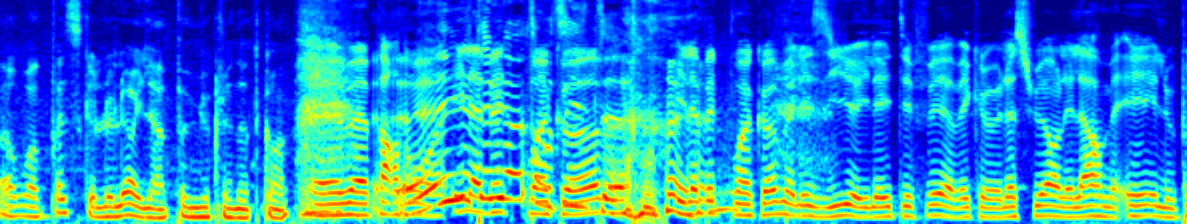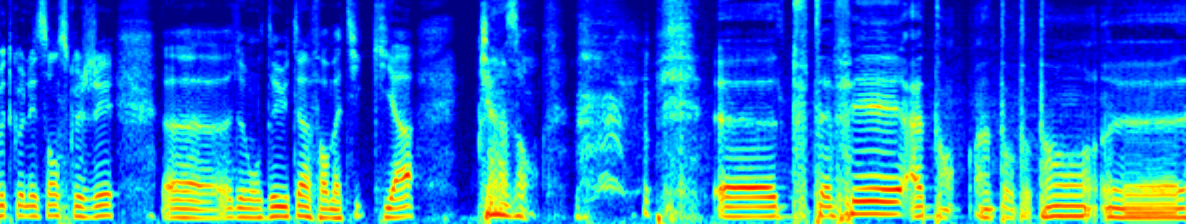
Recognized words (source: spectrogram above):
un WordPress Parce que le leur, il est un peu mieux que le nôtre quand même. Eh ben, pardon, elabette.com. site. elabette.com, allez-y, il a été fait avec euh, la sueur, les larmes et le peu de connaissances que j'ai euh, de mon DUT informatique qui a 15 ans. Euh, tout à fait. Attends, attends, attends. Euh...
